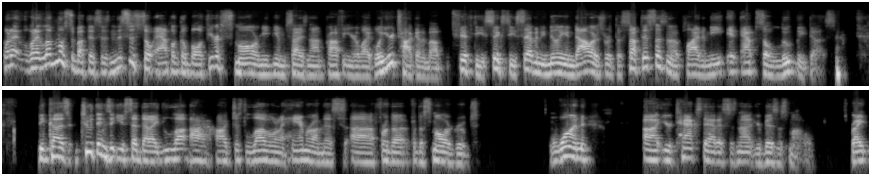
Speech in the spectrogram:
what I what I love most about this is, and this is so applicable, if you're a small or medium-sized nonprofit, you're like, well, you're talking about 50, 60, 70 million dollars worth of stuff. This doesn't apply to me. It absolutely does. Because two things that you said that I love, I just love when I hammer on this uh, for the for the smaller groups. One, uh, your tax status is not your business model, right?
